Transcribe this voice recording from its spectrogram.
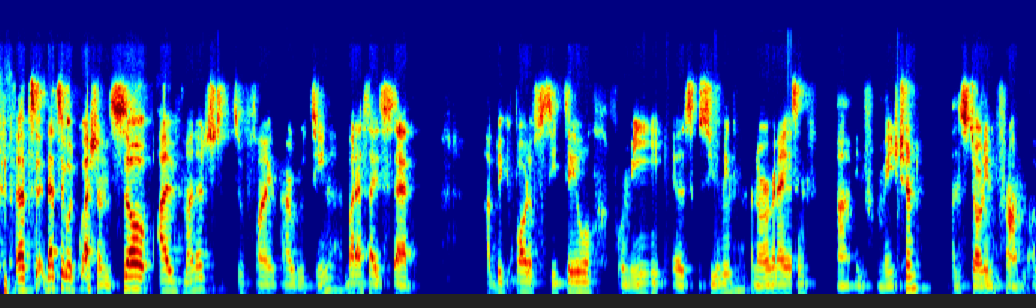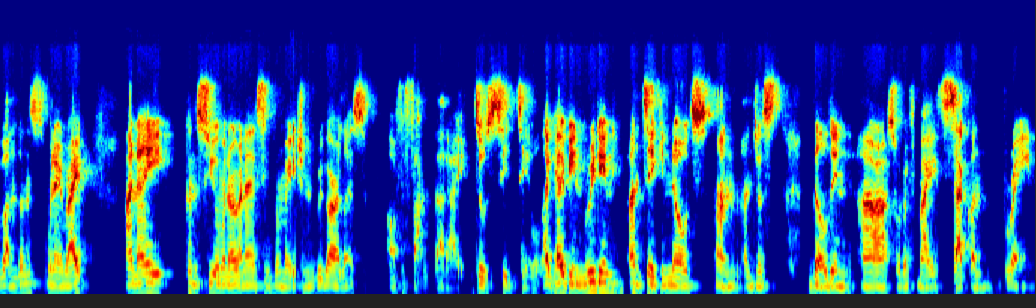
that's a, that's a good question. So I've managed to find a routine, but as I said, a big part of table for me is consuming and organizing uh, information and starting from abundance when I write. And I consume and organize information regardless of the fact that I do table. Like I've been reading and taking notes and, and just building uh, sort of my second brain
